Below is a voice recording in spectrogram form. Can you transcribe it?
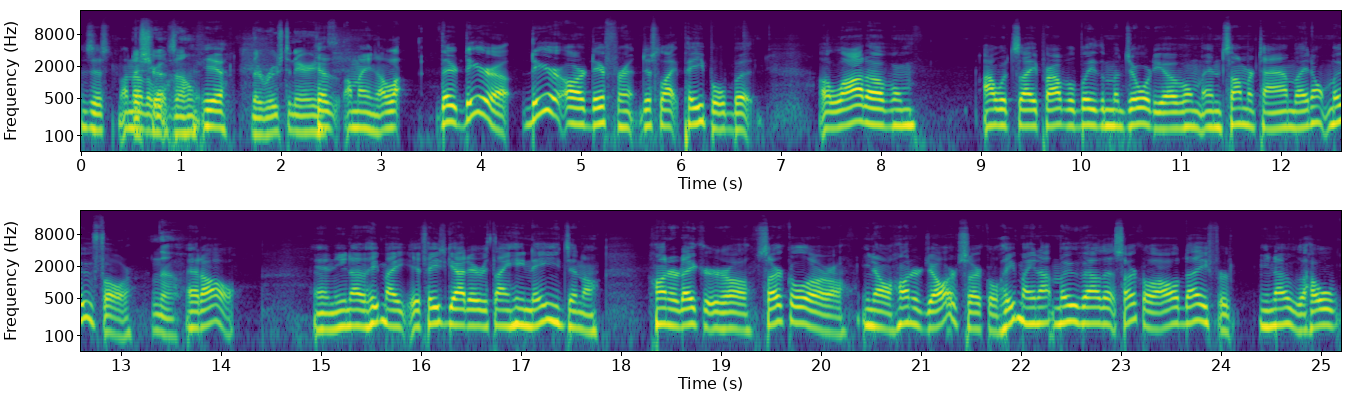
it's just another strut one. zone. Yeah, the roosting area. because I mean, a lot they're deer. uh, Deer are different, just like people, but a lot of them, I would say, probably the majority of them in summertime, they don't move far No, at all. And you know, he may if he's got everything he needs in a hundred acre uh, circle or a you know a hundred yard circle, he may not move out of that circle all day for you know the whole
